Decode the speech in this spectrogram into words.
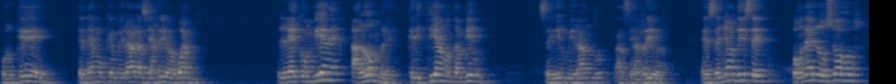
¿Por qué tenemos que mirar hacia arriba? Bueno, le conviene al hombre cristiano también seguir mirando hacia arriba. El Señor dice, poner los ojos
